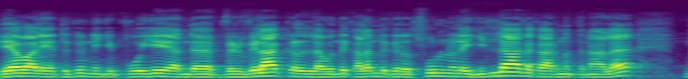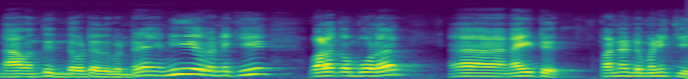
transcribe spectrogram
தேவாலயத்துக்கும் இன்றைக்கி போய் அந்த வி- விழாக்களில் வந்து கலந்துக்கிற சூழ்நிலை இல்லாத காரணத்தினால நான் வந்து இந்த வட்டம் இது பண்ணுறேன் நியூ இயர் அன்னைக்கு வழக்கம் போல் நைட்டு பன்னெண்டு மணிக்கு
